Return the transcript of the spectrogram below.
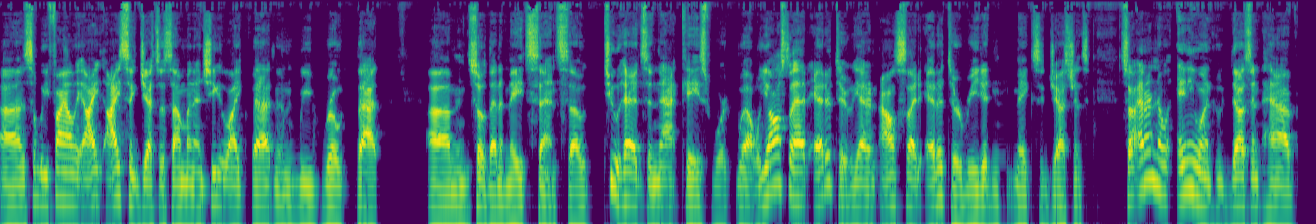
uh, so we finally, I, I suggested someone, and she liked that, and we wrote that um, so that it made sense. So two heads in that case worked well. We also had editor. We had an outside editor read it and make suggestions. So I don't know anyone who doesn't have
